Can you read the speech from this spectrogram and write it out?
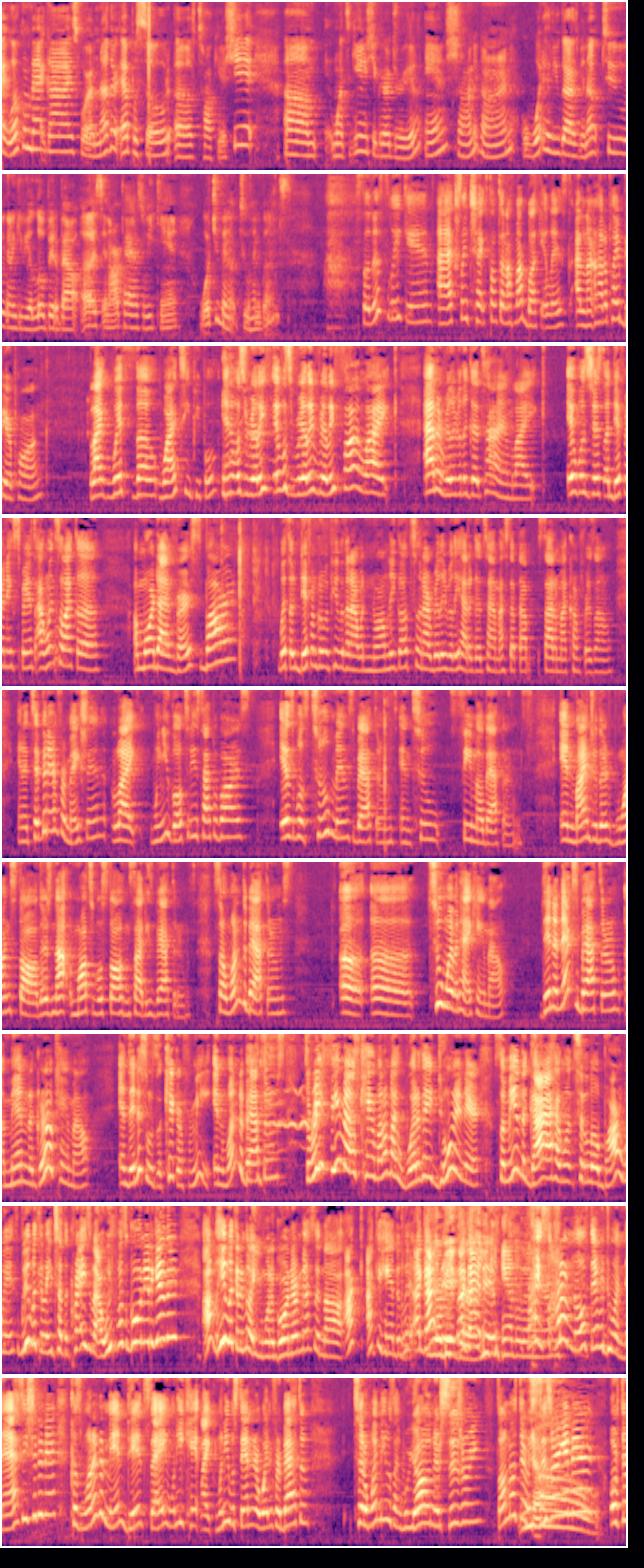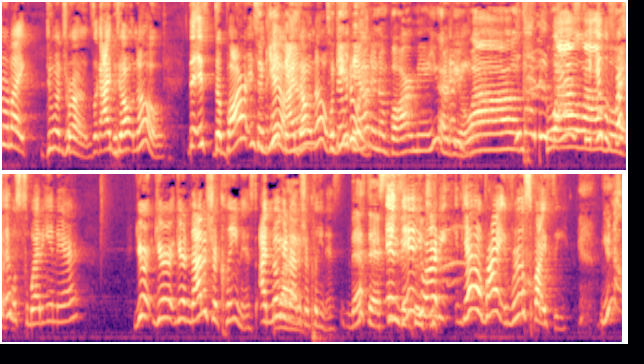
right, welcome back, guys, for another episode of Talk Your Shit. Um, once again, it's your girl Drea and Shauna Don. What have you guys been up to? We're gonna give you a little bit about us in our past weekend. What you been up to, honey buns? So this weekend, I actually checked something off my bucket list. I learned how to play beer pong, like with the YT people, and it was really, it was really, really fun. Like I had a really, really good time. Like it was just a different experience. I went to like a, a more diverse bar with a different group of people than I would normally go to, and I really, really had a good time. I stepped outside of my comfort zone. And a tip of information, like when you go to these type of bars, it was two men's bathrooms and two female bathrooms. And mind you, there's one stall. There's not multiple stalls inside these bathrooms. So one of the bathrooms, uh, uh, two women had came out. Then the next bathroom, a man and a girl came out. And then this was a kicker for me. In one of the bathrooms, three females came out. I'm like, what are they doing in there? So me and the guy I had went to the little bar with, we were looking at each other crazy. Like, are we supposed to go in there together? I'm, he looking at me like, you want to go in there me? I said, no, nah, I, I can handle it. I got You're this. I got You this. can handle it Right. So. I don't know if they were doing nasty shit in there. Because one of the men did say when he came, like when he was standing there waiting for the bathroom, to the women, he was like, were y'all in there scissoring? So I don't know if they were No. scissoring in there or if they were like doing drugs. Like, I don't know. The, it's, the bar is To in hell. down, I don't know to what they get were doing. down in a bar, man, you gotta, gotta be a be- wild, You gotta be wild, wild it was first, it was sweaty in there. You're you're you're not at your cleanest. I know you're not Right. at your cleanest. That's that And then you already yeah right, real spicy. you know,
